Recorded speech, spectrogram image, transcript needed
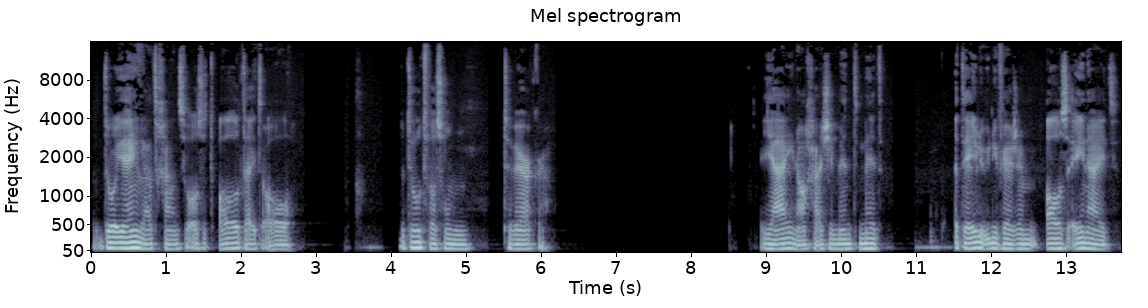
door je heen laat gaan zoals het altijd al bedoeld was om te werken. Jij in engagement met het hele universum als eenheid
